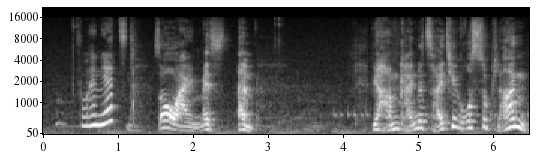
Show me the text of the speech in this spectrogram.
Wohin jetzt? So ein Mist. Ähm. Wir haben keine Zeit hier groß zu planen.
